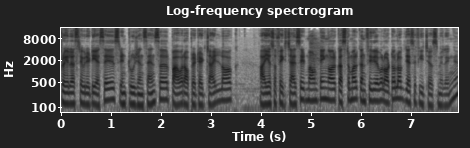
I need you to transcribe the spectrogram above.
trailer stability assist intrusion sensor power operated child lock ISOFIX acid mounting और कस्टमर कन्फिगरेबल ऑटोलॉक जैसे फीचर्स मिलेंगे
